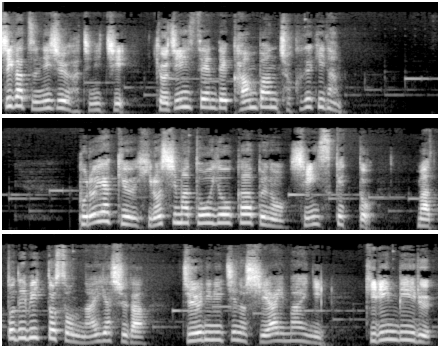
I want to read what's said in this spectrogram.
4月28日、巨人戦で看板直撃弾。プロ野球広島東洋カープの新助っ人、マット・デビッドソン内野手が12日の試合前にキリンビール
